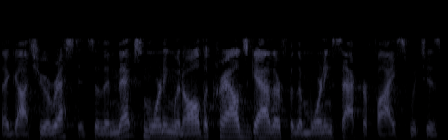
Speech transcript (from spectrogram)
that got you arrested. So the next morning, when all the crowds gather for the morning sacrifice, which is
